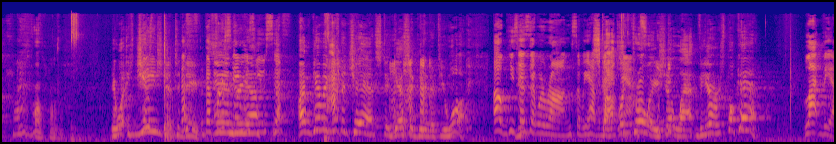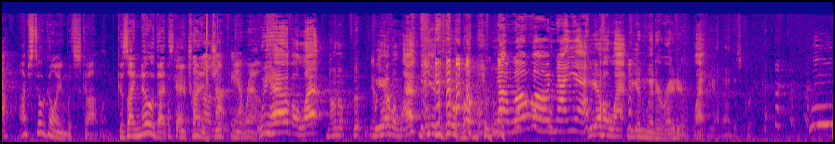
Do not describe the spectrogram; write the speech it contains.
it, wa- he changed it to the, Davis. The first name Andrea. was Yusuf. I'm giving you the chance to guess again if you want. Oh, he says that we're wrong, so we have Scotland, another chance. Croatia, Latvia, or Spokane. Latvia. I'm still going with Scotland because I know that Okay. you're trying to go jerk me around. We have a Lat. No, no, We have a Latvian. No, whoa, whoa, not yet. we have a Latvian winner right here. Latvia. That is correct. Woo, Celeste.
